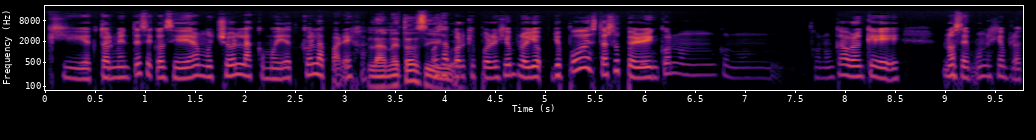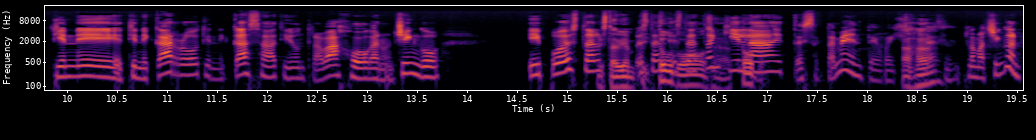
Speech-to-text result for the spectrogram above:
que actualmente se considera mucho la comodidad con la pareja. La neta sí, o sea, porque, por ejemplo, yo, yo puedo estar súper bien con un, con un, con un cabrón que, no sé, un ejemplo, tiene, tiene carro, tiene casa, tiene un trabajo, gana un chingo. Y puedo estar, Está bien estar, pitudo, estar o sea, tranquila, exactamente, güey. Es lo más chingón.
